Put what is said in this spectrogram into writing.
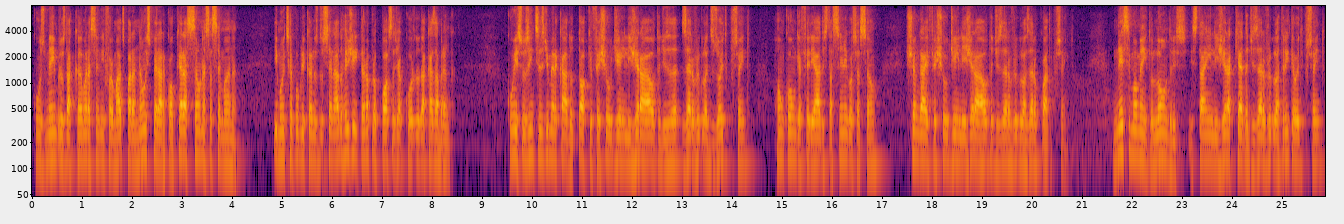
com os membros da Câmara sendo informados para não esperar qualquer ação nessa semana, e muitos republicanos do Senado rejeitando a proposta de acordo da Casa Branca. Com isso, os índices de mercado, Tóquio fechou o dia em ligeira alta de 0,18%, Hong Kong é feriado está sem negociação, Xangai fechou o dia em ligeira alta de 0,04%. Nesse momento, Londres está em ligeira queda de 0,38%,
